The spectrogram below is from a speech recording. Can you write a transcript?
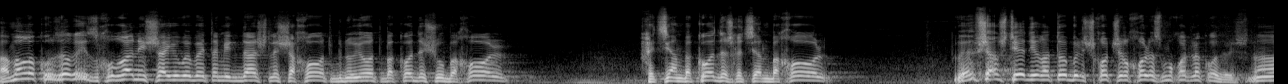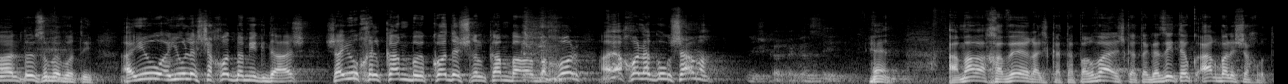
אמר הכוזרי, זכורני שהיו בבית המקדש לשכות בנויות בקודש ובחול, חציין בקודש, חציין בחול, ואפשר שתהיה דירתו בלשכות של חול הסמוכות לקודש. נו, אל תסובב אותי. היו, היו לשכות במקדש, שהיו חלקם בקודש, חלקם בחול, היה יכול לגור שמה. לשכת הגזית. כן. אמר החבר, לשכת הפרווה, לשכת הגזית, היו ארבע לשכות.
